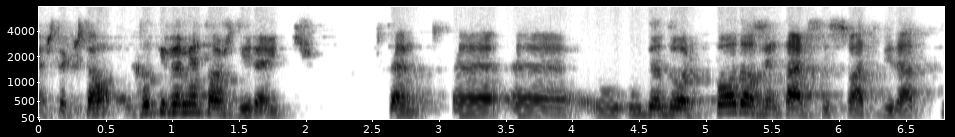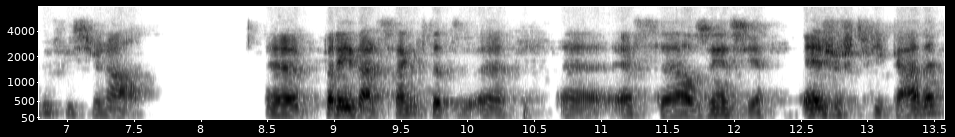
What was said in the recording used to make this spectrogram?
esta questão. Relativamente aos direitos, portanto, uh, o, o, dador pode ausentar-se da sua atividade profissional para ir dar sangue, portanto, essa ausência é justificada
